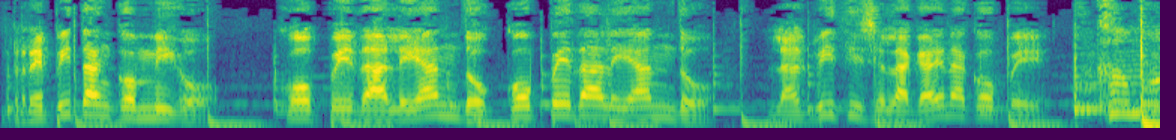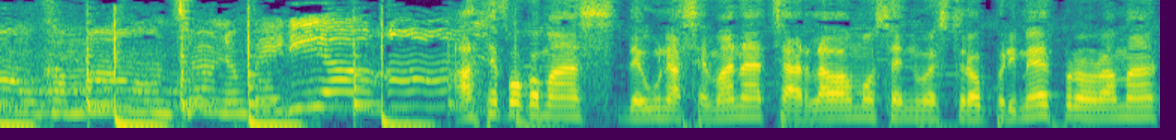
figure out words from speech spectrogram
Repitan conmigo. Copedaleando, copedaleando. Las bicis en la cadena Cope. Hace poco más de una semana charlábamos en nuestro primer programa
